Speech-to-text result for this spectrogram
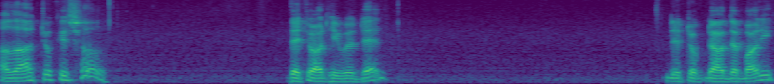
Allah took his soul. They thought he was dead. They took down the body.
